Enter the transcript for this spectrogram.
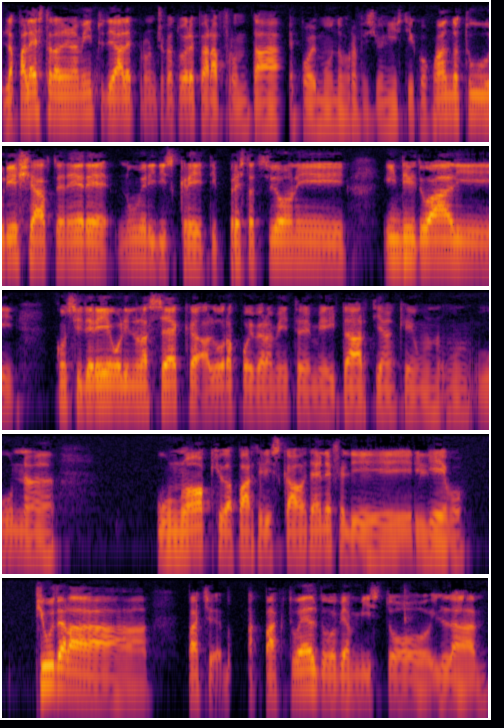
la palestra d'allenamento ideale per un giocatore per affrontare poi il mondo professionistico. Quando tu riesci a ottenere numeri discreti, prestazioni individuali considerevoli nella SEC, allora puoi veramente meritarti anche un, un, un, un occhio da parte di scout NFL di rilievo. Più dalla Pac-12 dove abbiamo visto il,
